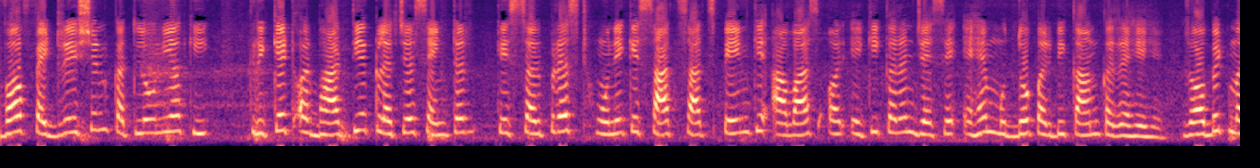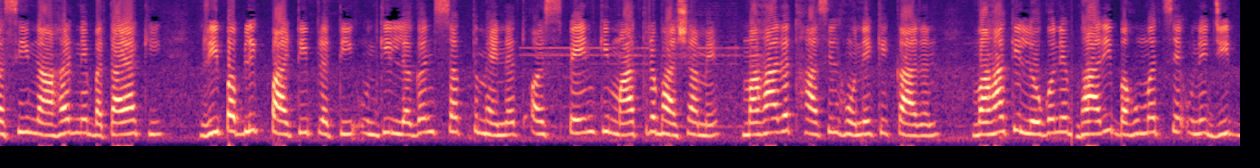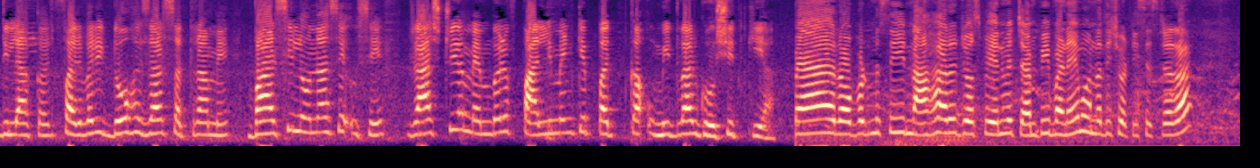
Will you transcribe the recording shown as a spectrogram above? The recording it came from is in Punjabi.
वह फेडरेशन कतलोनिया की क्रिकेट और भारतीय कल्चर सेंटर के सरप्रस्त होने के साथ साथ स्पेन के आवास और एकीकरण जैसे अहम मुद्दों पर भी काम कर रहे हैं। रॉबर्ट मसी नाहर ने बताया कि रिपब्लिक पार्टी प्रति उनकी लगन सख्त मेहनत और स्पेन की मातृभाषा में महारत हासिल होने के कारण वहां के लोगों ने भारी बहुमत से उन्हें जीत दिलाकर फरवरी 2017 में बार्सिलोना से उसे राष्ट्रीय मेंबर ऑफ पार्लियामेंट के पद का उम्मीदवार घोषित किया ਮੈਂ ਰੋਬਰਟ ਮਸੀ ਨਾਹਰ ਜੋ ਸਪੇਨ ਵਿੱਚ ਐਮਪੀ ਬਣੇ ਮੈਂ ਉਹਨਾਂ ਦੀ ਛੋਟੀ ਸਿਸਟਰ ਆ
